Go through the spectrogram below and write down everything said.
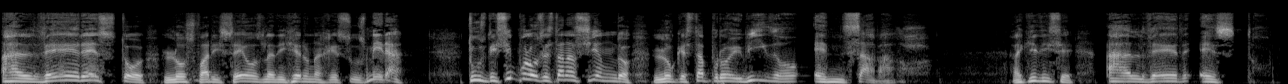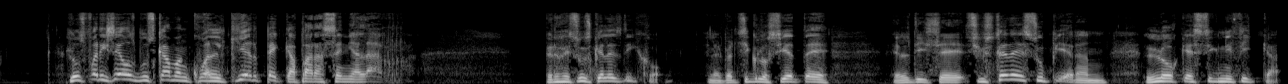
Al ver esto, los fariseos le dijeron a Jesús, mira, tus discípulos están haciendo lo que está prohibido en sábado. Aquí dice, al ver esto. Los fariseos buscaban cualquier peca para señalar. Pero Jesús, ¿qué les dijo? En el versículo 7, Él dice, si ustedes supieran lo que significa,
